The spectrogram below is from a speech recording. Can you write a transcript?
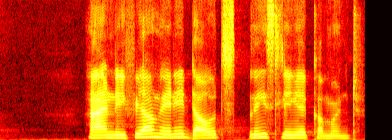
And if you have any doubts, please leave a comment.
